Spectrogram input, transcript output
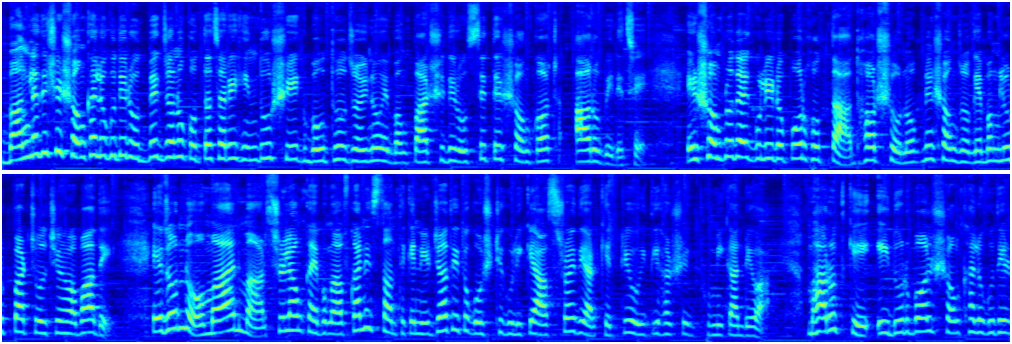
বাংলাদেশের সংখ্যালঘুদের উদ্বেগজনক অত্যাচারে হিন্দু, শিখ, বৌদ্ধ, জৈন এবং পার্সিদের অস্তিত্বের সংকট আরও বেড়েছে। এই সম্প্রদায়গুলির ওপর হত্যা, ধর্ষণ, অগ্নিসংযোগ এবং লুটপাট চলছে অবাধে। এজন্য মায়ানমার, শ্রীলঙ্কা এবং আফগানিস্তান থেকে নির্যাতিত গোষ্ঠীগুলিকে আশ্রয় দেওয়ার ক্ষেত্রে ঐতিহাসিক ভূমিকা নেওয়া ভারতকে এই দুর্বল সংখ্যালঘুদের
